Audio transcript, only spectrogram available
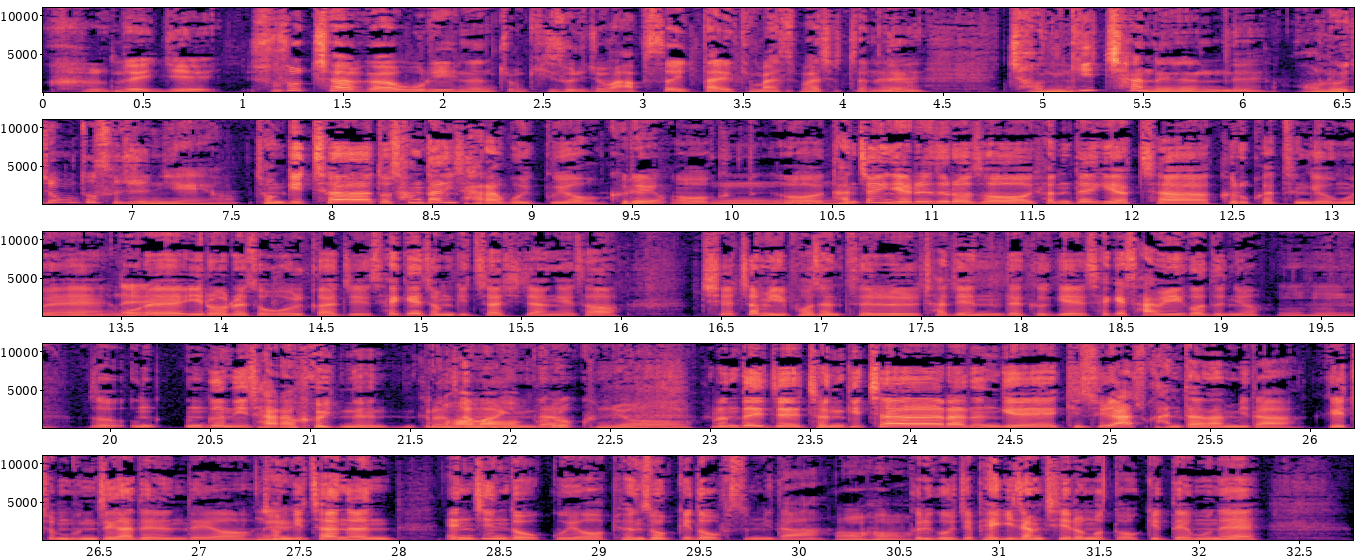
그런데 이제 수소차가 우리는 좀 기술이 좀 앞서 있다 이렇게 말씀하셨잖아요. 네. 전기차는 네. 어느 정도 수준이에요? 전기차도 상당히 잘하고 있고요. 그래요? 어, 그- 음. 어, 단적인 예를 들어서 현대기아차 그룹 같은 경우에 네. 올해 1월에서 5월까지 세계 전기차 시장에서 7.2%를 차지했는데 그게 세계 4위거든요. 음흠. 그래서 은, 은근히 잘하고 있는 그런 어, 상황입니다. 그렇군요. 그런데 이제 전기차라는 게 기술이 아주 간단합니다. 그게 좀 문제가 되는데요. 네. 전기차는 엔진도 없고요. 변속기도 없습니다. 어허. 그리고 이제 배기 장치 이런 것도 없기 때문에 어,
